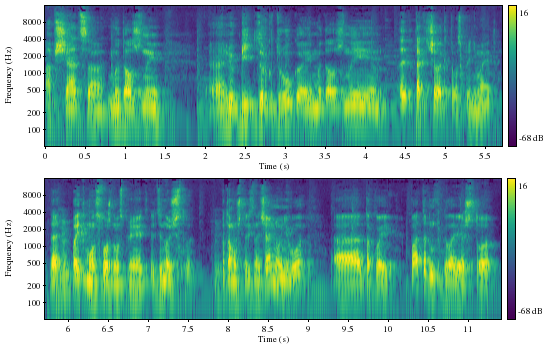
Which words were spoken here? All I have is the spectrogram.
общаться, мы должны любить друг друга, и мы должны... э, так человек это воспринимает, да? Мгм. Поэтому он сложно воспринимает одиночество. Мгм. Потому что изначально у него э, такой паттерн в голове, что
